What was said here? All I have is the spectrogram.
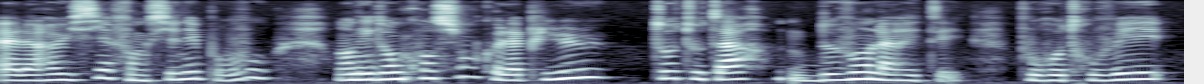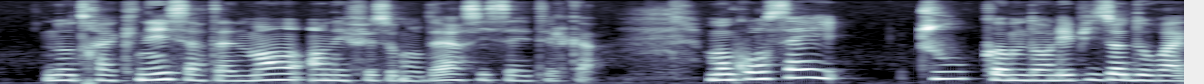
elle a réussi à fonctionner pour vous. On est donc conscient que la pilule, tôt ou tard, nous devons l'arrêter pour retrouver notre acné certainement en effet secondaire si ça a été le cas. Mon conseil, tout comme dans l'épisode de Roi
